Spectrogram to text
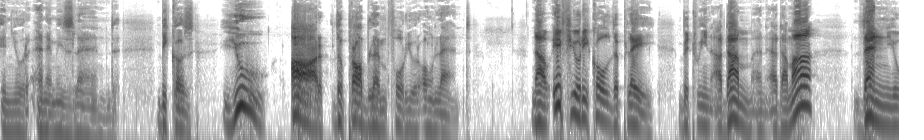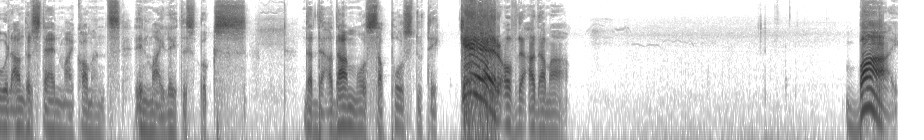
in your enemy's land, because you are the problem for your own land. Now, if you recall the play between Adam and Adamah, then you will understand my comments in my latest books. That the Adam was supposed to take care of the Adamah. By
